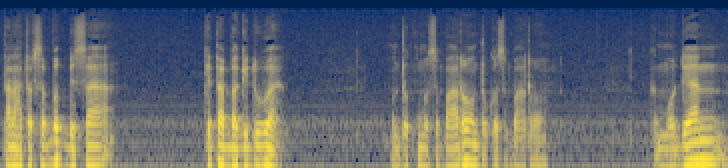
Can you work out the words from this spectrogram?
Tanah tersebut bisa kita bagi dua untukmu separuh untukku separuh. Kemudian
